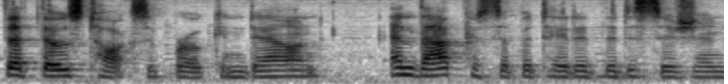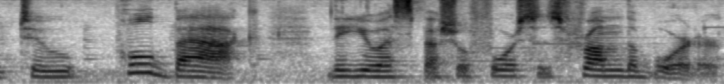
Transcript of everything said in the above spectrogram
that those talks have broken down, and that precipitated the decision to pull back the U.S. Special Forces from the border.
